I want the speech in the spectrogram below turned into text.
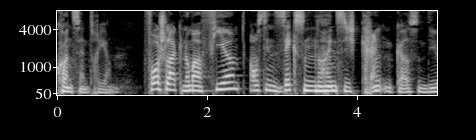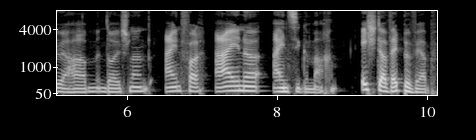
konzentrieren. Vorschlag Nummer vier aus den 96 Krankenkassen, die wir haben in Deutschland, einfach eine einzige machen echter Wettbewerb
